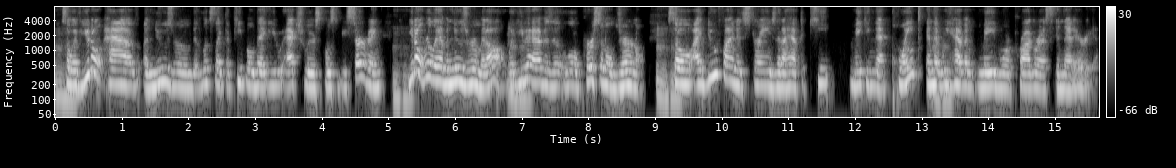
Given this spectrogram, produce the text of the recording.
Mm-hmm. So if you don't have a newsroom that looks like the people that you actually are supposed to be serving, mm-hmm. you don't really have a newsroom at all. What mm-hmm. you have is a little personal journal. Mm-hmm. So I do find it strange that I have to keep making that point and that we mm-hmm. haven't made more progress in that area.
